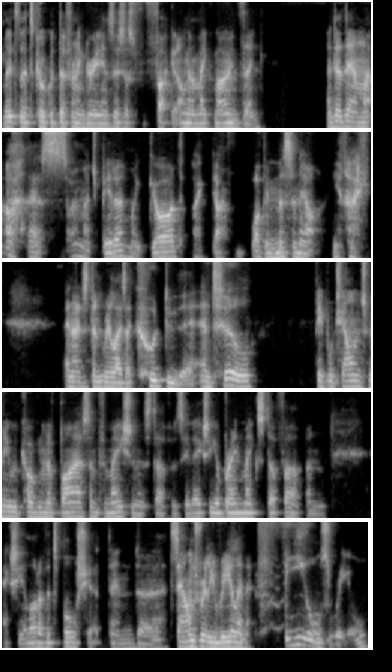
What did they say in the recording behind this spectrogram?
let's let's cook with different ingredients. Let's just fuck it. I'm gonna make my own thing. I did that. I'm like, oh, that is so much better. My God, I, I've, I've been missing out, you know. And I just didn't realize I could do that until people challenged me with cognitive bias information and stuff and said, actually, your brain makes stuff up, and actually, a lot of it's bullshit, and uh, it sounds really real and it feels real,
